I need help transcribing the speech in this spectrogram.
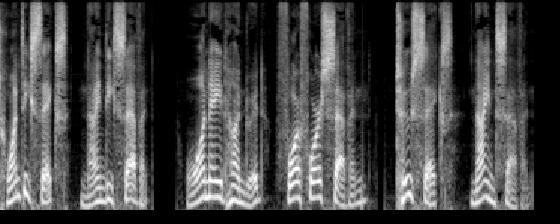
2697. 1 800 447 2697.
